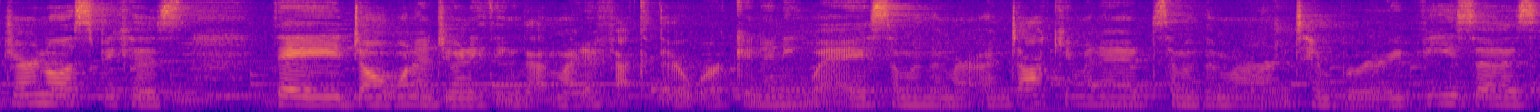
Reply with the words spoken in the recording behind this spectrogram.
journalists because they don't want to do anything that might affect their work in any way. Some of them are undocumented, some of them are on temporary visas.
